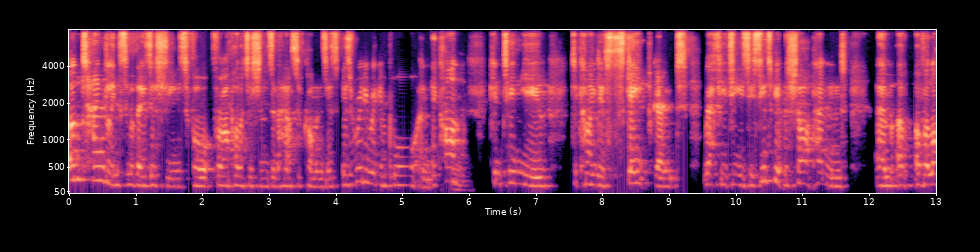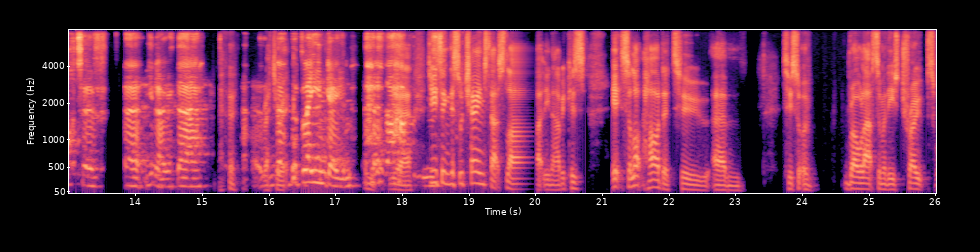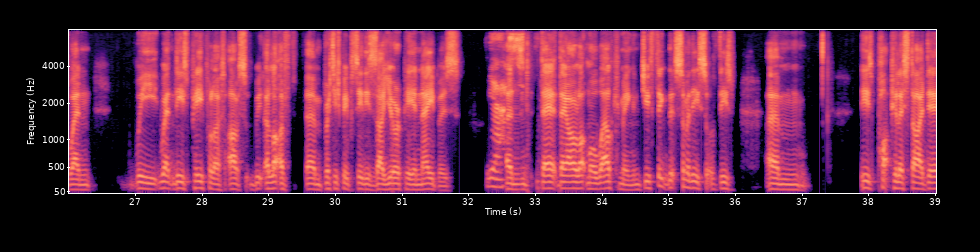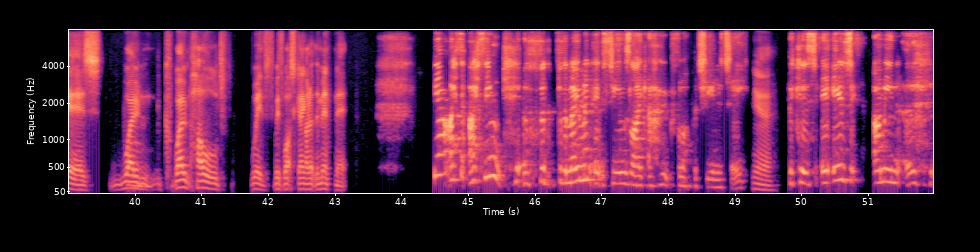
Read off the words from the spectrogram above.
untangling some of those issues for, for our politicians in the House of Commons is, is really, really important. They can't mm. continue to kind of scapegoat refugees who seem to be at the sharp end um, of, of, a lot of uh, you know, their the, the, blame game. yeah. Do you think this will change that slightly now? Because it's a lot harder to um, to sort of roll out some of these tropes when we when these people are, are a lot of um, British people see these as our European neighbours. Yes. And they they are a lot more welcoming. And do you think that some of these sort of these um, these populist ideas won't mm. won't hold with with what's going on at the minute? Yeah, I, th- I think for, for the moment it seems like a hopeful opportunity. Yeah. Because it is, I mean, uh,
